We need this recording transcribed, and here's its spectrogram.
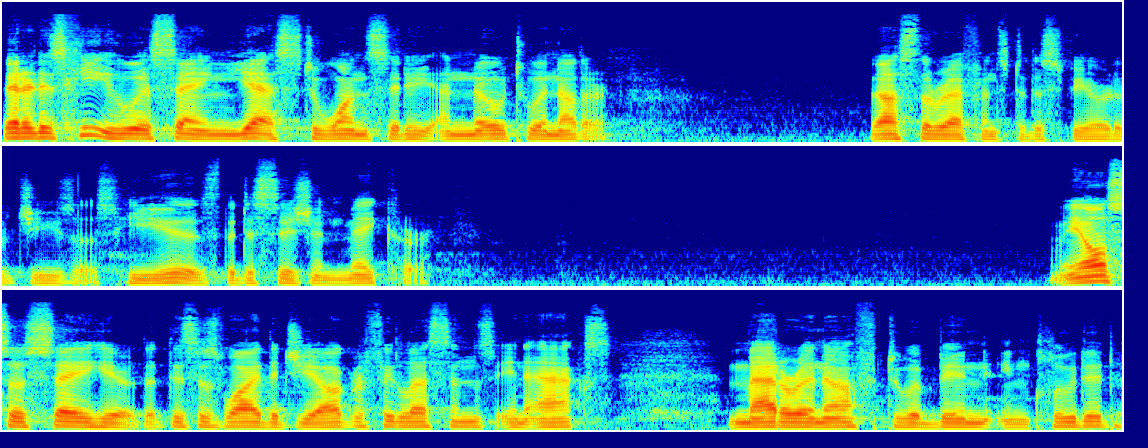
that it is he who is saying yes to one city and no to another. Thus, the reference to the Spirit of Jesus. He is the decision maker. We also say here that this is why the geography lessons in Acts matter enough to have been included.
